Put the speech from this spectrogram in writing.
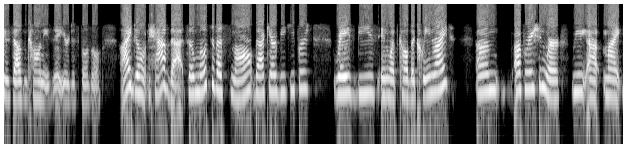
2,000 colonies at your disposal. I don't have that. So most of us small backyard beekeepers raise bees in what's called the queen right um, operation, where we uh, might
